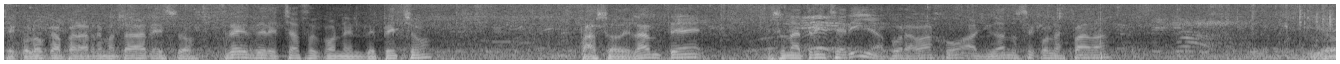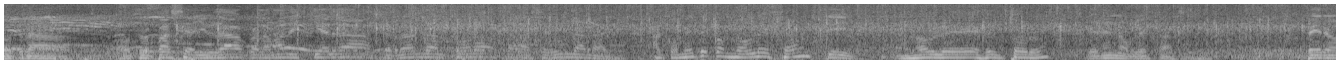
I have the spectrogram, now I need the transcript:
se coloca para rematar esos tres derechazos con el de pecho, paso adelante, es una trincherilla por abajo, ayudándose con la espada. Y otra otro pase ayudado con la mano izquierda cerrando al toro hasta la segunda raya. Acomete con nobleza, sí. Noble es el toro, tiene nobleza sí. pero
